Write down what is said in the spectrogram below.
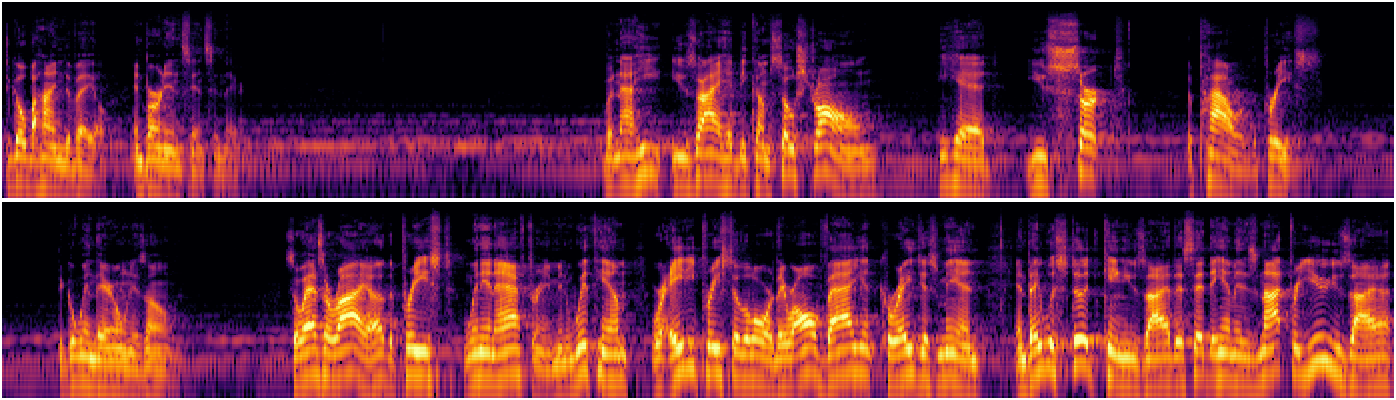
to go behind the veil and burn incense in there. But now he, Uzziah, had become so strong, he had usurped the power of the priests to go in there on his own. So Azariah, the priest, went in after him, and with him were 80 priests of the Lord. They were all valiant, courageous men and they withstood King Uzziah. They said to him, It is not for you, Uzziah,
